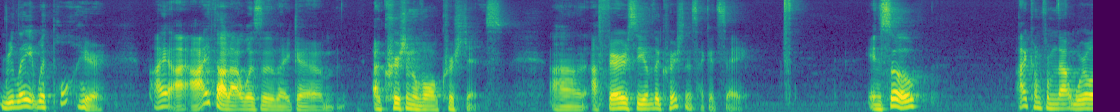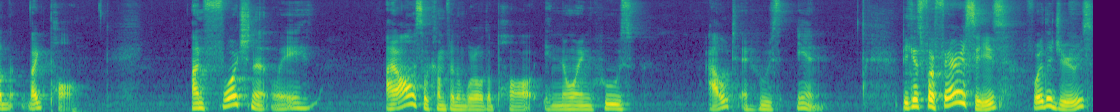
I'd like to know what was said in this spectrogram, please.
relate with Paul here. I, I, I thought I was a, like a, a, Christian of all Christians, uh, a Pharisee of the Christians, I could say. And so I come from that world like Paul. Unfortunately, I also come from the world of Paul in knowing who's out and who's in. Because for Pharisees, for the Jews,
